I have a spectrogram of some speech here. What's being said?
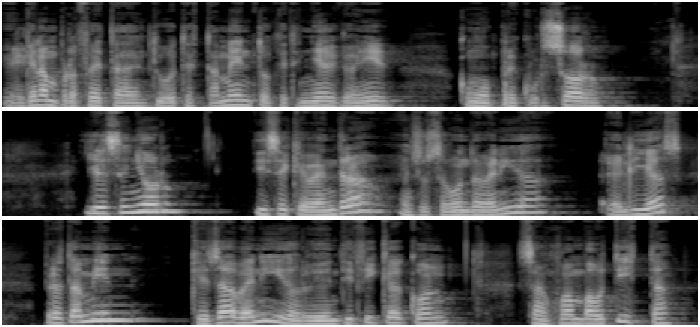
el gran profeta del Antiguo Testamento que tenía que venir como precursor. Y el Señor dice que vendrá en su segunda venida, Elías, pero también que ya ha venido, lo identifica con San Juan Bautista,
